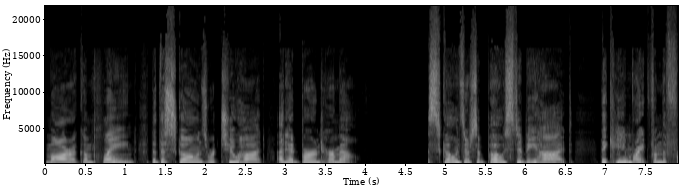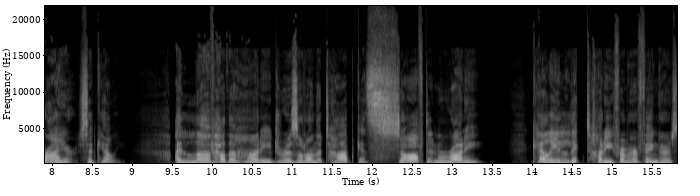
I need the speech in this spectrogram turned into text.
Mara complained that the scones were too hot and had burned her mouth. Scones are supposed to be hot. They came right from the fryer, said Kelly. I love how the honey drizzled on the top gets soft and runny. Kelly licked honey from her fingers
